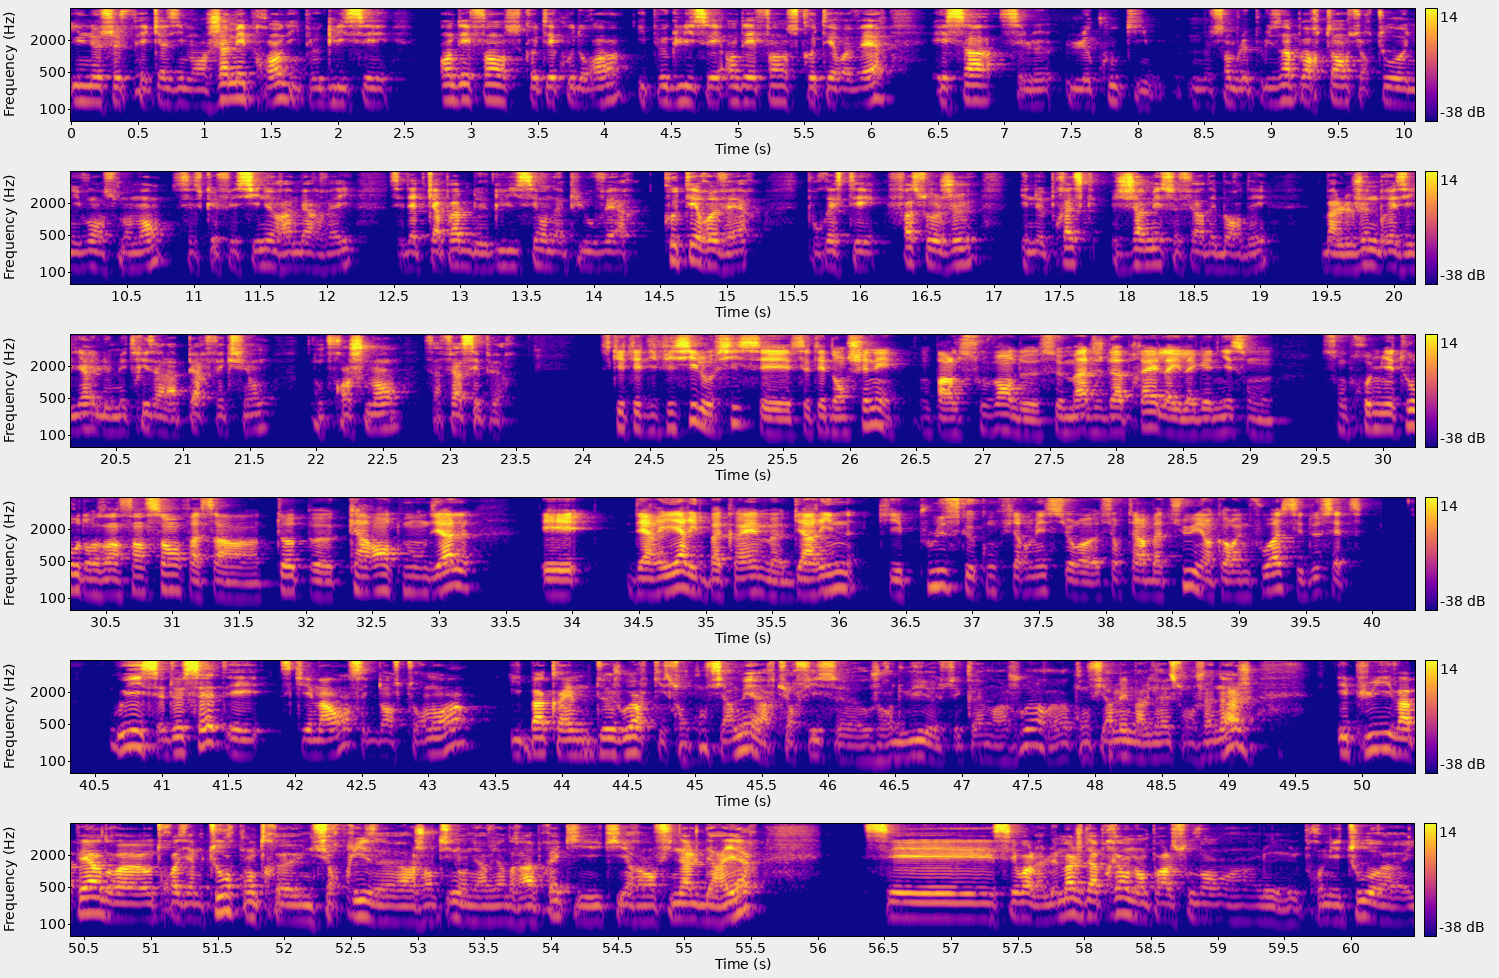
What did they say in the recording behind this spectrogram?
Il ne se fait quasiment jamais prendre. Il peut glisser en défense côté coup droit, il peut glisser en défense côté revers. Et ça, c'est le, coup qui me semble le plus important, surtout au niveau en ce moment. C'est ce que fait Sinner à merveille, c'est d'être capable de glisser en appui ouvert côté revers pour rester face au jeu et ne presque jamais se faire déborder. Bah, le jeune Brésilien, il le maîtrise à la perfection. Donc franchement, ça fait assez peur. Ce qui était difficile aussi, c'était d'enchaîner. On parle souvent de ce match d'après. Là, il a gagné son, son premier tour dans un 500 face à un top 40 mondial. Et derrière, il bat quand même Garin, qui est plus que confirmé sur, euh, sur terre battue. Et encore une fois, c'est 2-7. Oui, c'est 2-7. Et ce qui est marrant, c'est que dans ce tournoi, il bat quand même deux joueurs qui sont confirmés. Arthur Fils, euh, aujourd'hui, euh, c'est quand même un joueur confirmé malgré son jeune âge. Et puis, il va perdre au troisième tour contre une surprise argentine, on y reviendra après, qui ira en finale derrière c'est voilà le match d'après on en parle souvent hein. le, premier tour euh,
